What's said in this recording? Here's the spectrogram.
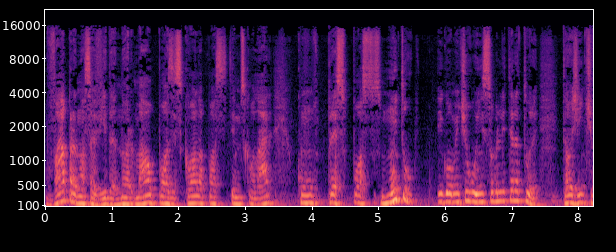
vá para a nossa vida normal, pós-escola, pós-sistema escolar, com pressupostos muito igualmente ruins sobre literatura. Então a gente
